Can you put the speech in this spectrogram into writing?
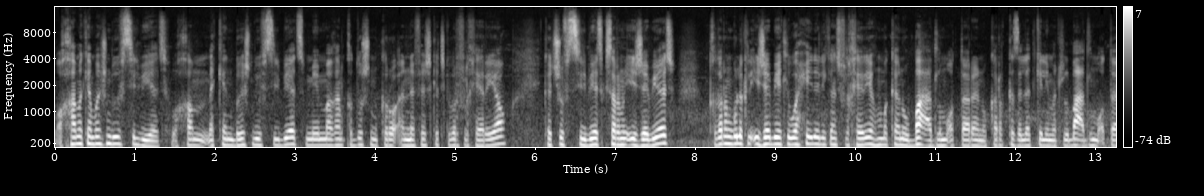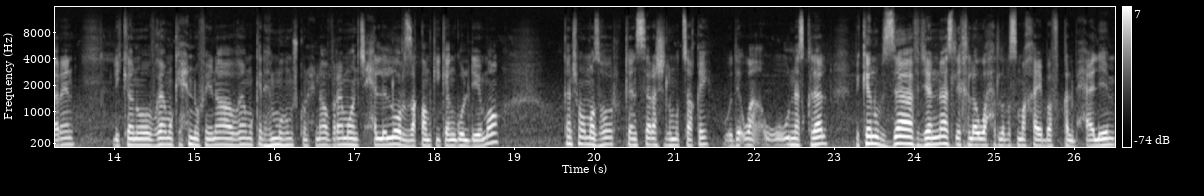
واخا ما كنبغيش ندوي في السلبيات واخا ما كنبغيش ندوي في السلبيات mais ما غنقدوش نكروا أن فاش كتكبر في الخيرية كتشوف السلبيات أكثر من الإيجابيات. نقدر نقول لك الإيجابيات الوحيدة اللي كانت في الخيرية هما كانوا بعض المؤطرين وكنركز على كلمة بعض المؤطرين اللي كانوا vraiment كيحنوا فينا vraiment كنهموهم شكون حنا vraiment تحللوا رزقهم كي كنقول ديما. كانت ماما زهور كان السي راشد المتقي والناس قلال كانوا بزاف ديال الناس اللي خلاو واحد البصمة خايبة في قلب حليم.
